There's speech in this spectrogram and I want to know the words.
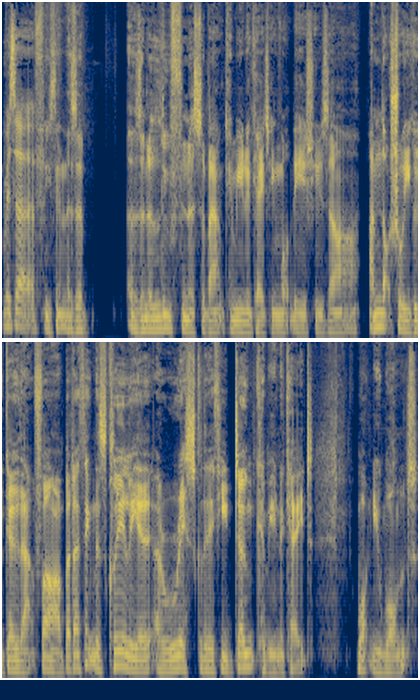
reserve. You think there's a there's an aloofness about communicating what the issues are. I'm not sure you could go that far, but I think there's clearly a, a risk that if you don't communicate what you want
